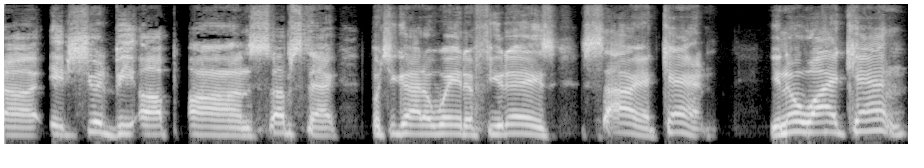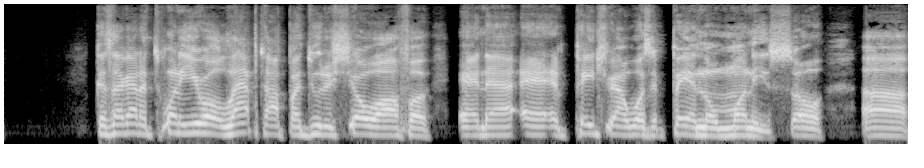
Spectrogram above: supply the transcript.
Uh, it should be up on Substack, but you got to wait a few days. Sorry, I can't. You know why I can't? Because I got a 20 year old laptop I do the show off of, and uh, and Patreon wasn't paying no money. So uh,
